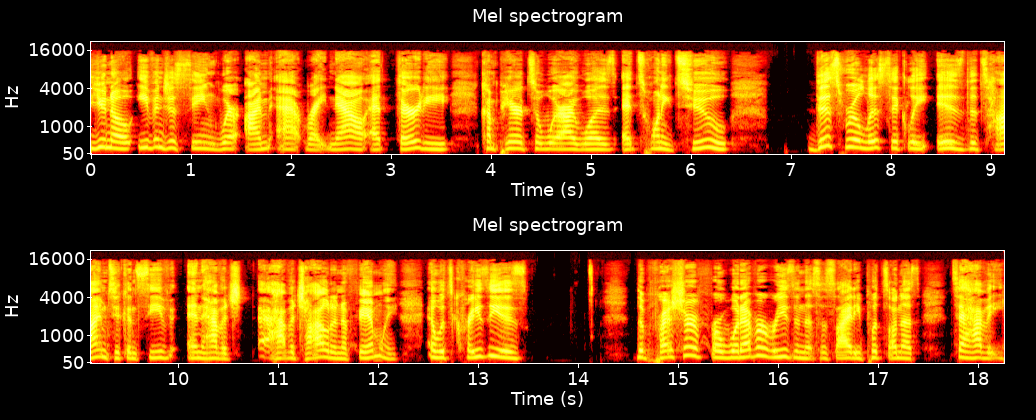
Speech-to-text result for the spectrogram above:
you know, even just seeing where I'm at right now at 30 compared to where I was at 22, this realistically is the time to conceive and have a have a child and a family. And what's crazy is the pressure for whatever reason that society puts on us to have it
